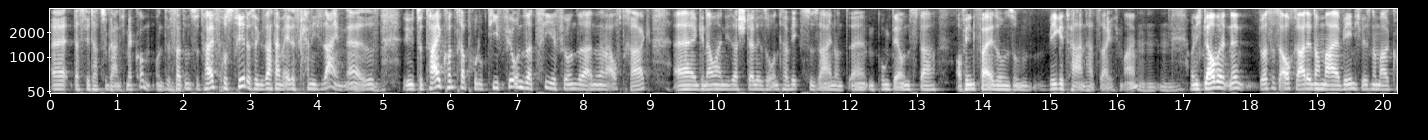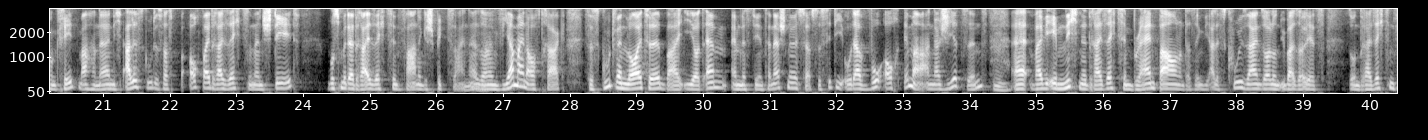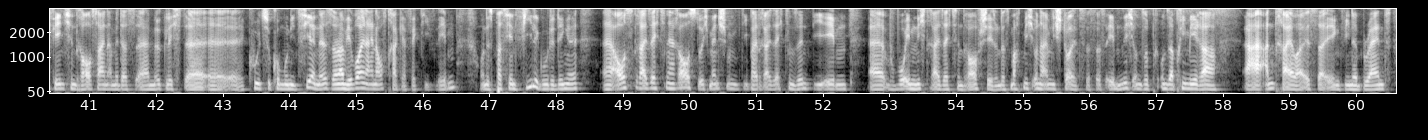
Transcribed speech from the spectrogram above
äh, dass wir dazu gar nicht mehr kommen. Und das hat uns total frustriert, dass wir gesagt haben, ey, das kann nicht sein. Ne? Das ist total kontraproduktiv für unser Ziel, für unser, unseren Auftrag, äh, genau an dieser Stelle so unterwegs zu sein. Und äh, ein Punkt, der uns da auf jeden Fall so, so wehgetan hat, sage ich mal. Mhm, mh. Und ich glaube, ne, du hast es auch gerade nochmal erwähnt, ich will es nochmal konkret machen, ne? nicht alles Gutes, was auch bei 316 entsteht, muss mit der 316-Fahne gespickt sein, ne? mhm. sondern wir haben einen Auftrag. Es ist gut, wenn Leute bei IJM, Amnesty International, Surf the City oder wo auch immer engagiert sind, mhm. äh, weil wir eben nicht eine 316-Brand bauen und das irgendwie alles cool sein soll und überall soll jetzt so ein 316-Fähnchen drauf sein, damit das äh, möglichst äh, äh, cool zu kommunizieren ist, sondern wir wollen einen Auftrag effektiv leben. Und es passieren viele gute Dinge äh, aus 316 heraus durch Menschen, die bei 316 sind, die eben, äh, wo eben nicht 316 draufsteht. Und das macht mich unheimlich stolz, dass das eben nicht unsere, unser primärer äh, Antreiber ist, da irgendwie eine Brand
